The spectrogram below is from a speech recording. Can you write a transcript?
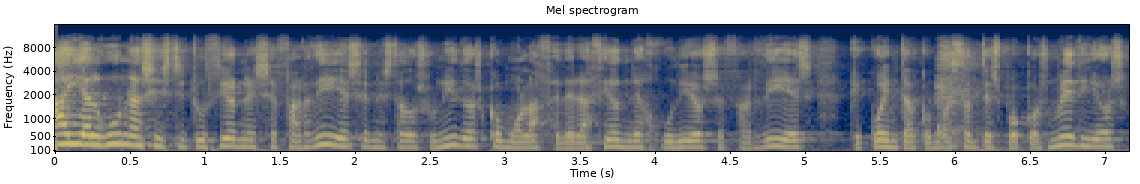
Hay algunas instituciones sefardíes en Estados Unidos, como la Federación de Judíos Sefardíes, que cuenta con bastantes pocos medios,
